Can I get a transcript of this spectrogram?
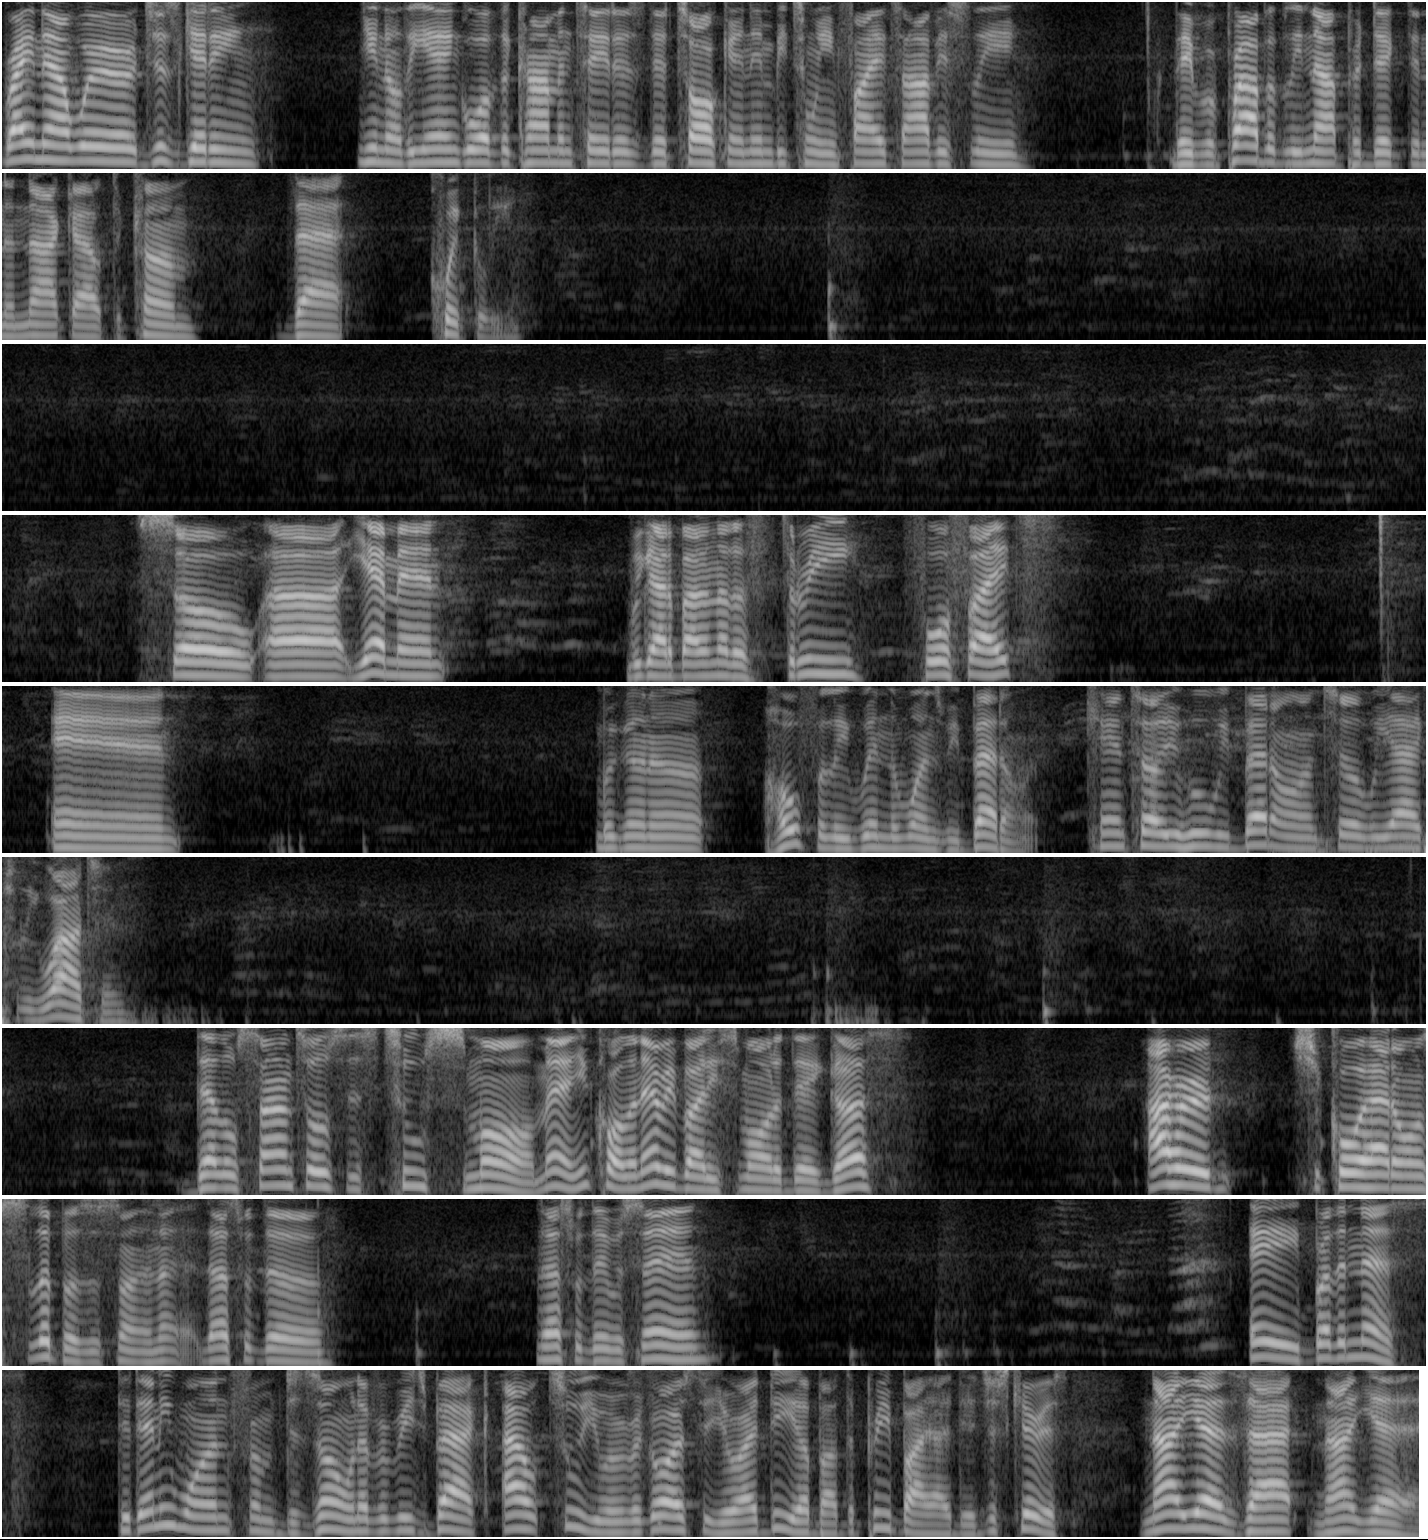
Right now, we're just getting, you know, the angle of the commentators. They're talking in between fights. Obviously, they were probably not predicting a knockout to come that quickly. So uh, yeah, man, we got about another three, four fights, and we're gonna hopefully win the ones we bet on. Can't tell you who we bet on until we actually watching. De Los Santos is too small. Man, you calling everybody small today, Gus. I heard Shakur had on slippers or something. That's what the that's what they were saying. Hey, brother Ness, did anyone from DAZN ever reach back out to you in regards to your idea about the pre-buy idea? Just curious. Not yet, Zach. Not yet.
